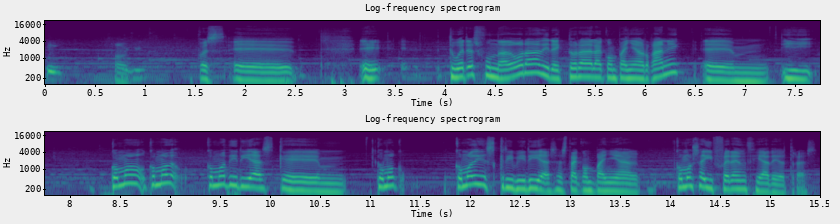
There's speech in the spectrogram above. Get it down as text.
sí. Pues eh, eh, tú eres fundadora, directora de la compañía Organic eh, y ¿cómo, cómo, cómo dirías que... Cómo, ¿Cómo describirías esta compañía? ¿Cómo se diferencia de otras?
